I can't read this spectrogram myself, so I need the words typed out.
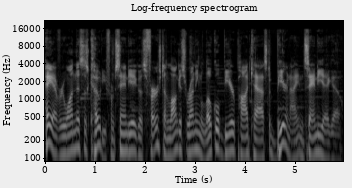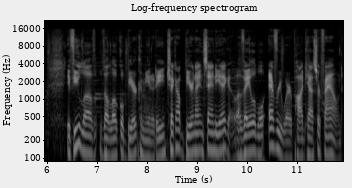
Hey everyone, this is Cody from San Diego's first and longest running local beer podcast, Beer Night in San Diego. If you love the local beer community, check out Beer Night in San Diego, available everywhere podcasts are found.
